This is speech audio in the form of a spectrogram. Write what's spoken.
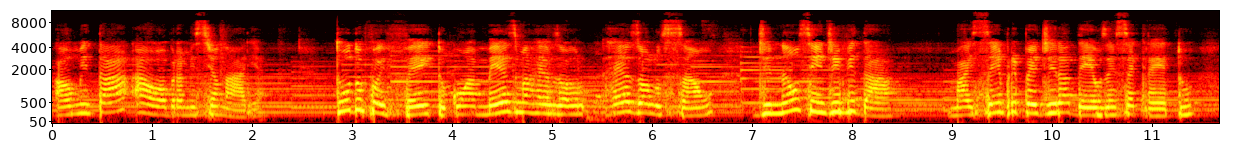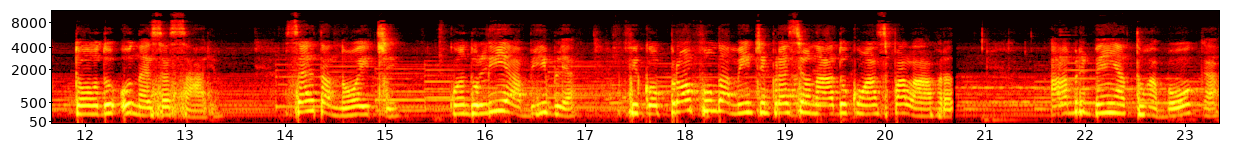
aumentar a obra missionária. Tudo foi feito com a mesma resolução de não se endividar, mas sempre pedir a Deus em secreto todo o necessário. Certa noite, quando lia a Bíblia, ficou profundamente impressionado com as palavras: Abre bem a tua boca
